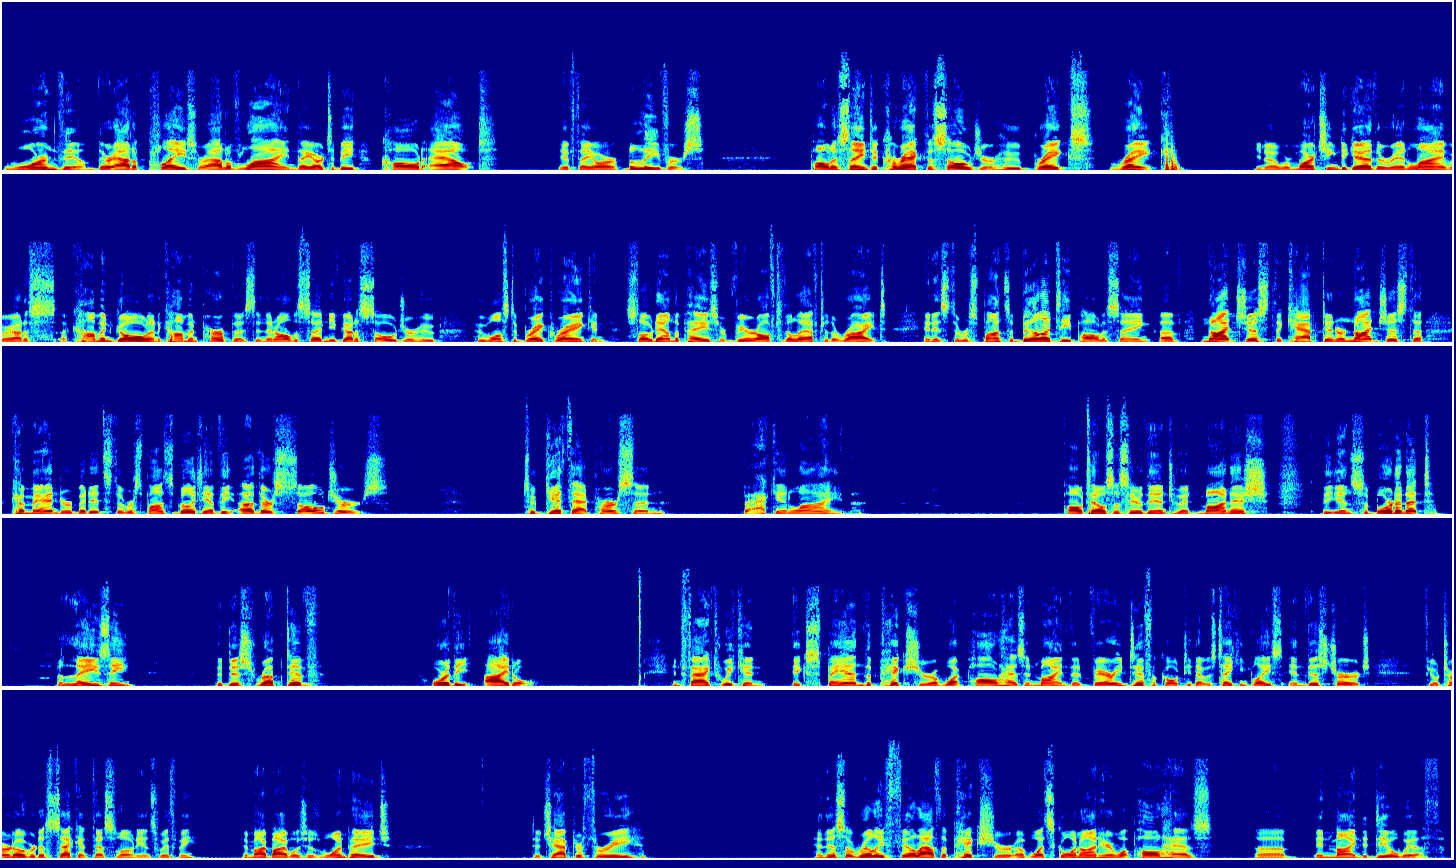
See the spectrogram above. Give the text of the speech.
Warn them. They're out of place or out of line. They are to be called out if they are believers. Paul is saying to correct the soldier who breaks rank You know, we're marching together in line. We're got a, a, common goal and a common purpose. And then all of a sudden, you've got a soldier who, who wants to break rank and slow down the pace or veer off to the left or the right. And it's the responsibility, Paul is saying, of not just the captain or not just the commander, but it's the responsibility of the other soldiers to get that person back in line. Paul tells us here then to admonish the insubordinate, the lazy, the disruptive, or the idle. In fact, we can expand the picture of what Paul has in mind, the very difficulty that was taking place in this church. If you'll turn over to Second Thessalonians with me, and my Bible is just one page, to chapter 3. And this will really fill out the picture of what's going on here and what Paul has uh, in mind to deal with.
